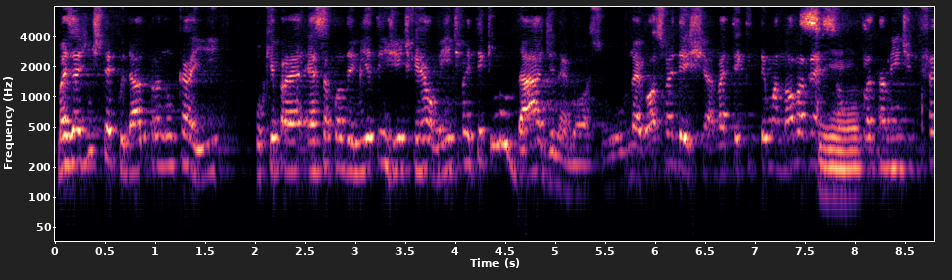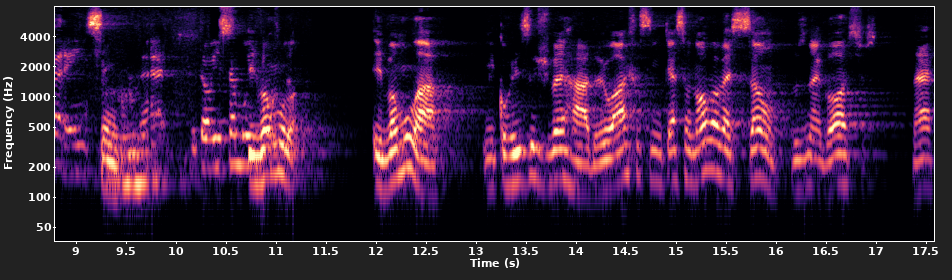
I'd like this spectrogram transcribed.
Mas a gente tem cuidado para não cair, porque para essa pandemia tem gente que realmente vai ter que mudar de negócio. O negócio vai deixar, vai ter que ter uma nova versão Sim. completamente diferente. Sim. Né? Então isso é muito e vamos lá. E vamos lá, me corrija se eu estiver errado. Eu acho assim que essa nova versão dos negócios, né?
